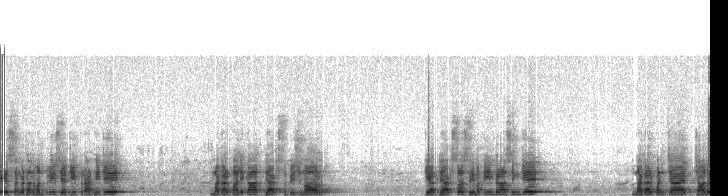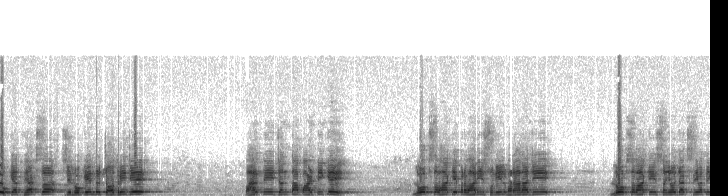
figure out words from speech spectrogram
के संगठन मंत्री श्री अजीत राठी जी नगर पालिका अध्यक्ष बिजनौर के अध्यक्ष श्रीमती इंदिरा सिंह जी नगर पंचायत झालू के अध्यक्ष श्री लोकेंद्र चौधरी जी, भारतीय जनता पार्टी के लोकसभा के प्रभारी सुनील भराला जी, लोकसभा की संयोजक श्रीमती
